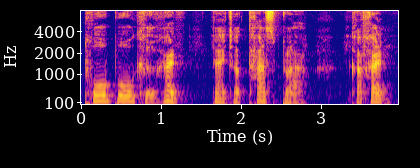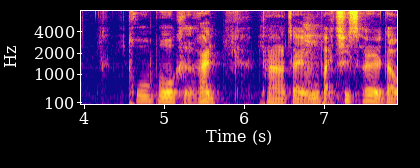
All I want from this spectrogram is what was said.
托波可汗，他也叫 Taspra 可汗，托波可汗，他在五百七十二到。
